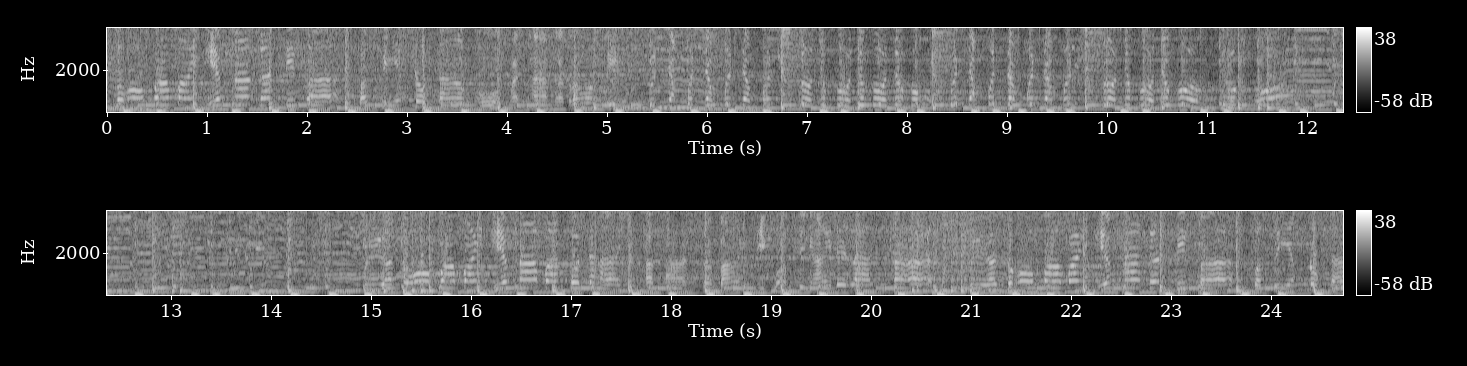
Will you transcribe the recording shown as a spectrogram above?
เบื่อโซฟาไปเถียงหน้ากันดีกว่าฟังเสียงนกตาโอ้มันอากร้องดีปึ้นจับปึ้นจับปึ้นจับปึ้นรูจุกูจุกูจุกูปึ้นจับปึ้นจับปึ้นจับปึ้นรูจุกูจุกูจุกูเบื่อโซฟาไปเถียงหน้าบ้านก็ได้อากาศสบายสิความสิง่ายได้ลางตาเบื่อโซฟาไปเถียงหน้ากันดีกว่าฟังเสียงนกตา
